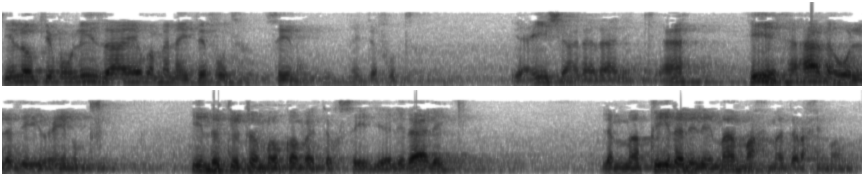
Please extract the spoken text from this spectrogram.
kila ukimuuliza yeye kwamba naitafuta sina naitafuta يعيش على ذلك ها؟ هي هذا هو الذي يعينك. kitu ambacho kwamba itakusaidia lidhalik لما قيل للإمام أحمد رحمه الله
